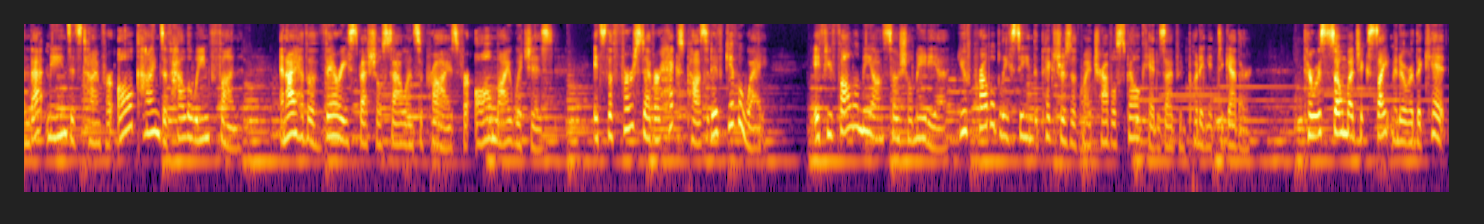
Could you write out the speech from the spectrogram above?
and that means it's time for all kinds of Halloween fun. And I have a very special Samhain surprise for all my witches. It's the first ever Hex Positive giveaway. If you follow me on social media, you've probably seen the pictures of my travel spell kit as I've been putting it together. There was so much excitement over the kit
